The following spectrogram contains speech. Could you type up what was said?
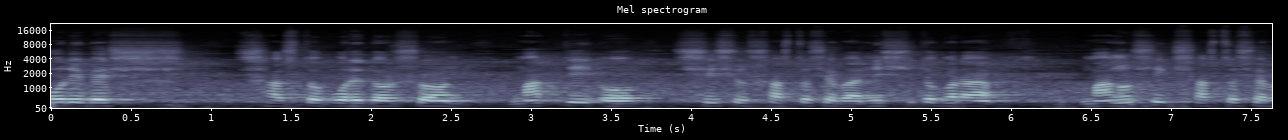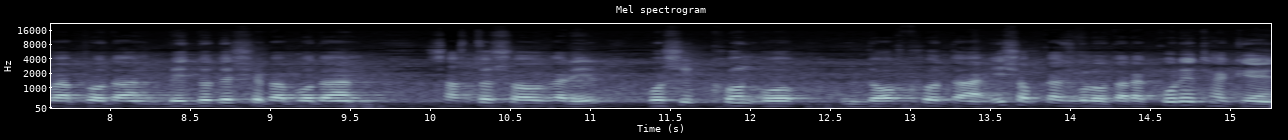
পরিবেশ স্বাস্থ্য পরিদর্শন, মাতৃ ও শিশু স্বাস্থ্যসেবা নিশ্চিত করা, মানসিক স্বাস্থ্যসেবা প্রদান, বৃদ্ধদের সেবা প্রদান, স্বাস্থ্য সহকারীর প্রশিক্ষণ ও দক্ষতা, এসব কাজগুলো তারা করে থাকেন।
